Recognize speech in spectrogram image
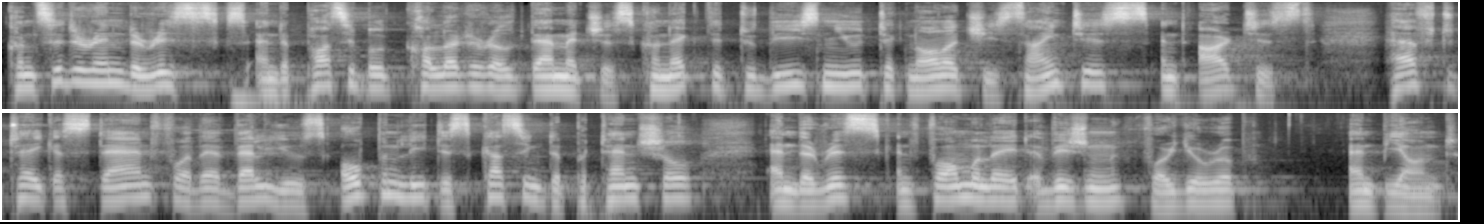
Considering the risks and the possible collateral damages connected to these new technologies, scientists and artists have to take a stand for their values, openly discussing the potential and the risk and formulate a vision for Europe and beyond.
